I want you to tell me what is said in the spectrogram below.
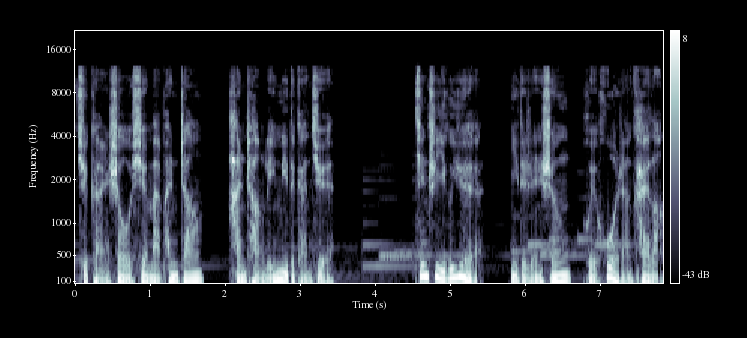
去感受血脉喷张、酣畅淋漓的感觉。坚持一个月，你的人生会豁然开朗。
